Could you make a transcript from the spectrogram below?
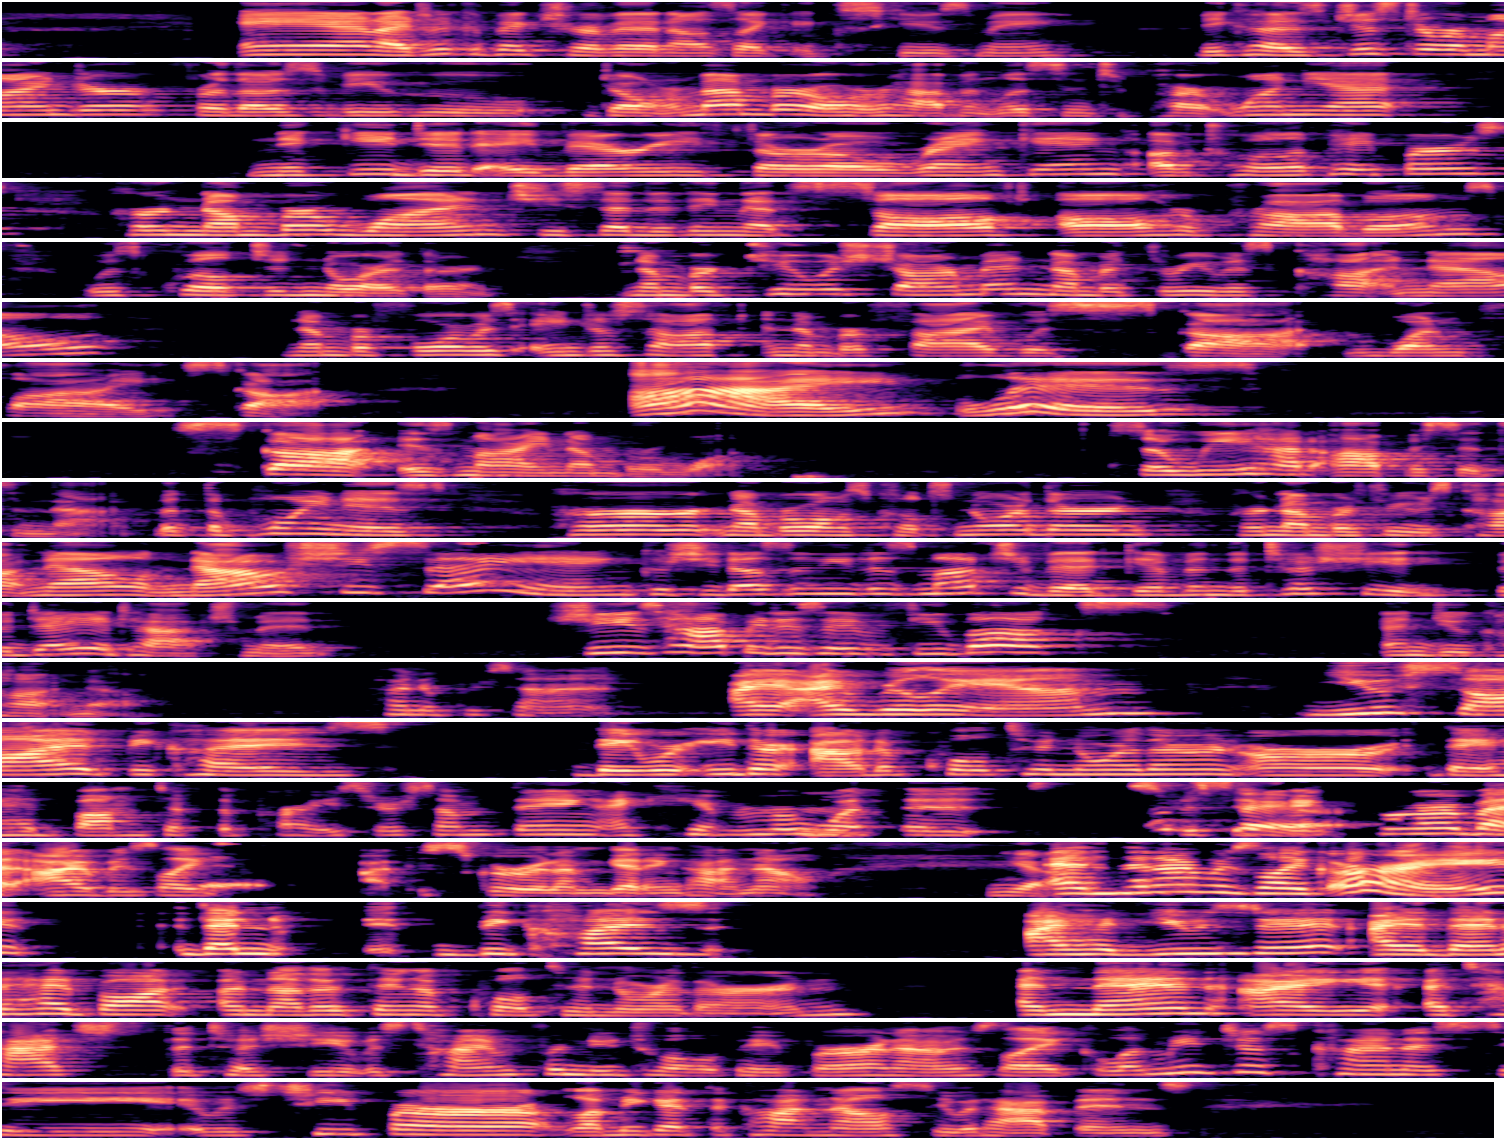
And I took a picture of it and I was like, excuse me. Because just a reminder for those of you who don't remember or haven't listened to part one yet, Nicki did a very thorough ranking of toilet papers. Her number one, she said the thing that solved all her problems was Quilted Northern. Number two was Charmin. Number three was Cottonelle. Number four was Angel Soft. And number five was Scott, one ply Scott. I, Liz, Scott is my number one. So we had opposites in that. But the point is, her number one was Quilted Northern. Her number three was Cottonelle. Now she's saying, because she doesn't need as much of it given the Tushy bidet attachment, she's happy to save a few bucks and do Cottonelle. Hundred percent. I I really am. You saw it because they were either out of Quilted Northern or they had bumped up the price or something. I can't remember Hmm. what the specifics were, but I was like, screw it, I'm getting Cottonelle. Yeah. And then I was like, all right. Then it- because I had used it, I then had bought another thing of Quilted Northern. And then I attached the Tushy. It was time for new toilet paper. And I was like, let me just kind of see. It was cheaper. Let me get the Cottonelle, see what happens.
